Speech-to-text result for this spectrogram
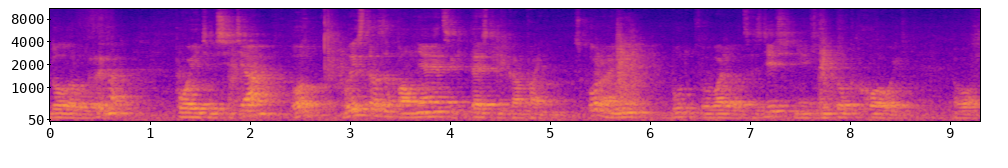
долларовый рынок по этим сетям, он быстро заполняется китайскими компаниями. Скоро они будут вываливаться здесь, не, не только Huawei. Вот.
